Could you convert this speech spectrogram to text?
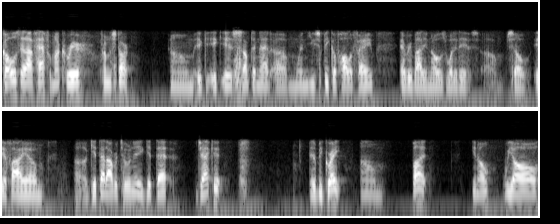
goals that I've had for my career from the start. Um, it, it is something that um, when you speak of Hall of Fame – everybody knows what it is. Um, so if I am uh, get that opportunity, get that jacket, it'll be great. Um, but you know, we all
